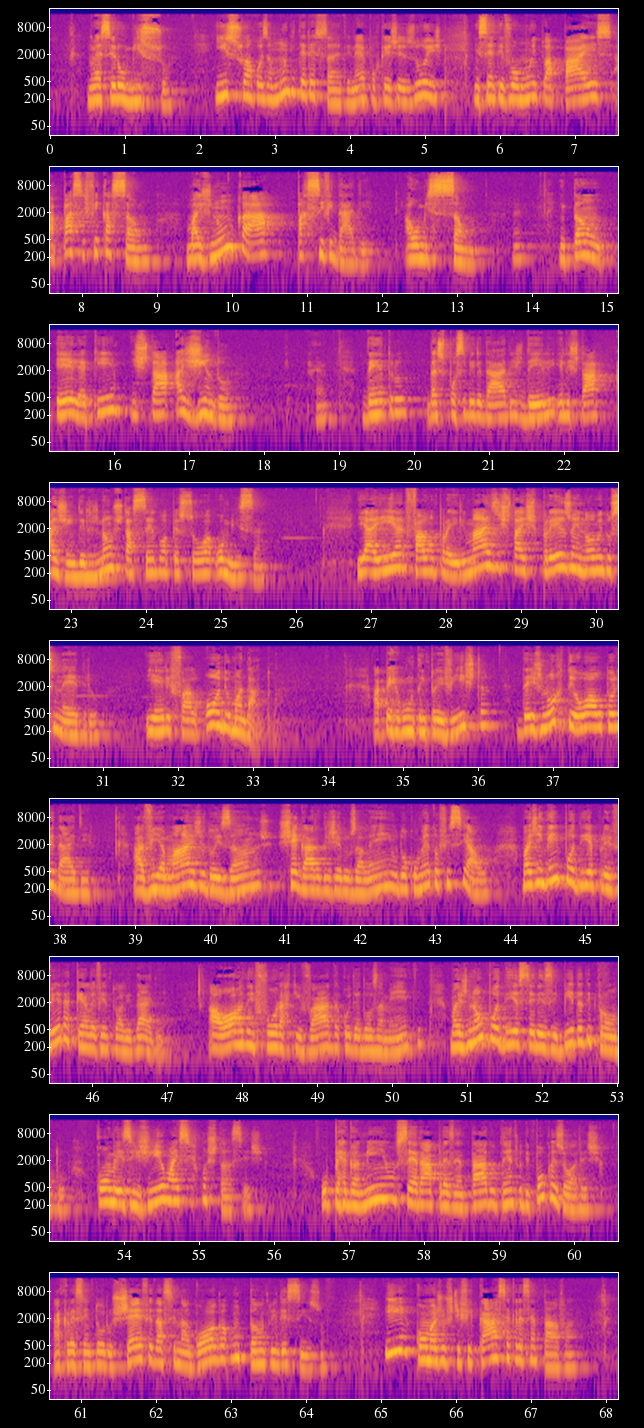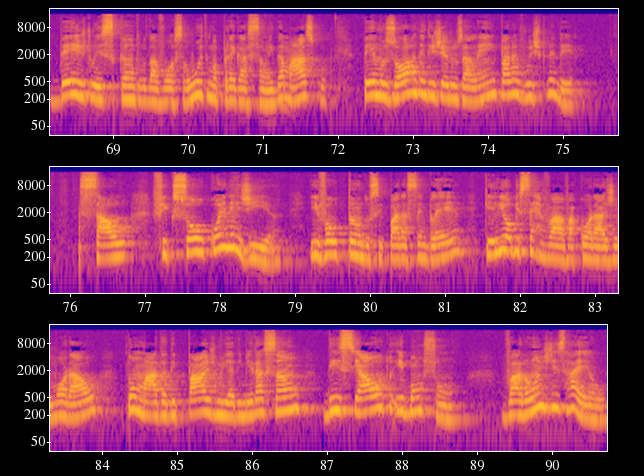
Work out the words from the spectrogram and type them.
não é ser omisso. Isso é uma coisa muito interessante, né? Porque Jesus incentivou muito a paz, a pacificação, mas nunca a passividade, a omissão. Né? Então, ele aqui está agindo né? dentro das possibilidades dele, ele está agindo, ele não está sendo uma pessoa omissa. E aí falam para ele: Mas estás preso em nome do sinédrio. E ele fala: Onde o mandato? A pergunta imprevista desnorteou a autoridade. Havia mais de dois anos, chegara de Jerusalém o documento oficial, mas ninguém podia prever aquela eventualidade. A ordem fora arquivada cuidadosamente, mas não podia ser exibida de pronto, como exigiam as circunstâncias. O pergaminho será apresentado dentro de poucas horas, acrescentou o chefe da sinagoga, um tanto indeciso. E, como a justificar-se, acrescentava: Desde o escândalo da vossa última pregação em Damasco, temos ordem de Jerusalém para vos prender. Saulo fixou com energia e, voltando-se para a Assembleia, que lhe observava a coragem moral, tomada de pasmo e admiração, disse alto e bom som: Varões de Israel,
